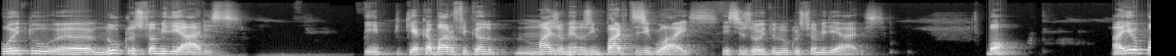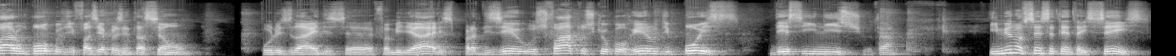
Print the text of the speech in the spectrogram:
oito é, núcleos familiares e que acabaram ficando mais ou menos em partes iguais, esses oito núcleos familiares. Bom, aí eu paro um pouco de fazer a apresentação por slides é, familiares para dizer os fatos que ocorreram depois desse início, tá? Em 1976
